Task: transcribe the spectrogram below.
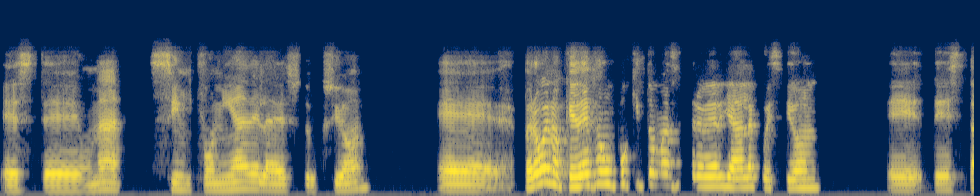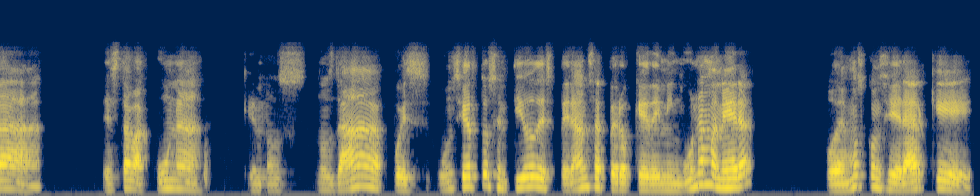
este, una sinfonía de la destrucción, eh, pero bueno, que deja un poquito más entrever ya la cuestión eh, de esta, esta vacuna que nos, nos da pues un cierto sentido de esperanza, pero que de ninguna manera podemos considerar que,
